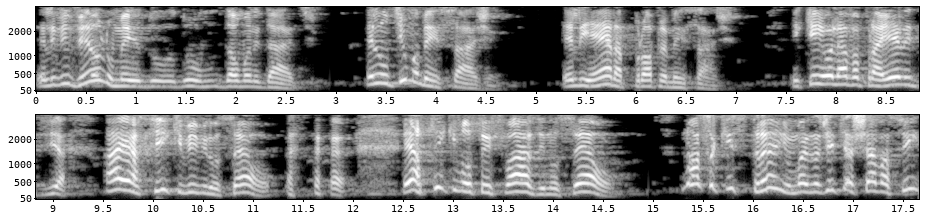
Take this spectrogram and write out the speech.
Ele viveu no meio do, do, da humanidade. Ele não tinha uma mensagem. Ele era a própria mensagem. E quem olhava para ele dizia: Ah, é assim que vive no céu? é assim que vocês fazem no céu? Nossa, que estranho, mas a gente achava assim.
